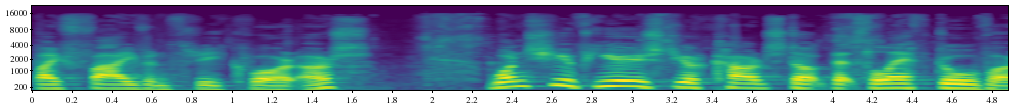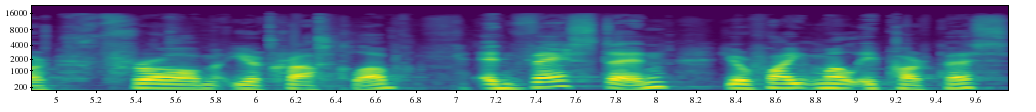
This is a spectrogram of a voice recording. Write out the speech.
by five and three quarters. Once you've used your cardstock that's left over from your craft club, invest in your white multi-purpose.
